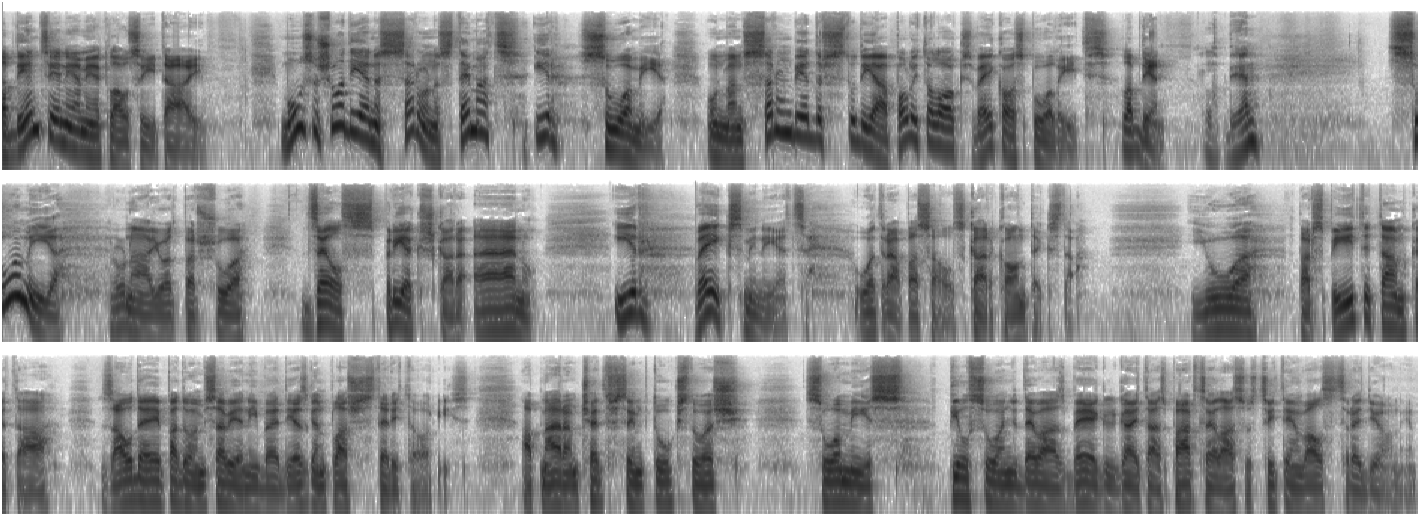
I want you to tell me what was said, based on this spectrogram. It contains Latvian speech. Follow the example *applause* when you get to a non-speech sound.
Labdien, cienījamie klausītāji! Mūsu šodienas sarunas temats ir Somija, un mans sarunbiedrs studijā politologs Veikos Polītis. Labdien! Labdien! Somija, runājot par šo dzelzceļa priekškara ēnu, ir veiksminiece Otrā pasaules kara kontekstā. Jo par spīti tam, ka tā zaudēja Padomju Savienībai diezgan plašas teritorijas. Apmēram 400 tūkstoši Somijas pilsoņu devās bēgļu gaitās, pārcēlās uz citiem valsts reģioniem.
